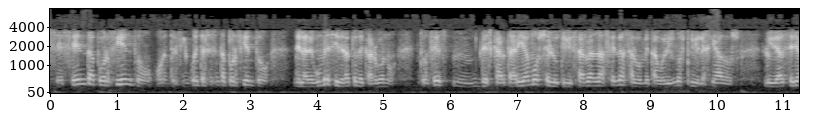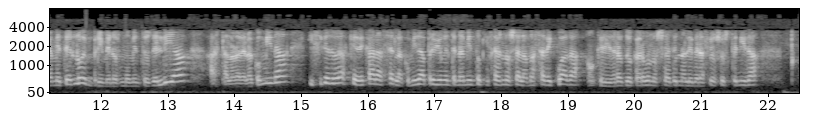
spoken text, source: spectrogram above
60% o entre 50 y 60% de la legumbre es hidrato de carbono. Entonces, mm, descartaríamos el utilizarla en la cena salvo metabolismos privilegiados. Lo ideal sería meterlo en primeros momentos del día, hasta la hora de la comida, y sí que es verdad que de cara a hacer la comida previo a un entrenamiento quizás no sea la más adecuada, aunque el hidrato de carbono sea de una liberación sostenida,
